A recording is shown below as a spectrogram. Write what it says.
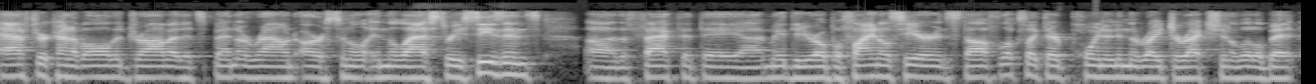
after kind of all the drama that's been around Arsenal in the last three seasons, uh, the fact that they uh, made the Europa Finals here and stuff looks like they're pointed in the right direction a little bit.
